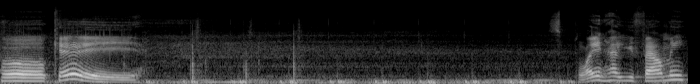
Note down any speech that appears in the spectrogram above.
Okay. Explain how you found me?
